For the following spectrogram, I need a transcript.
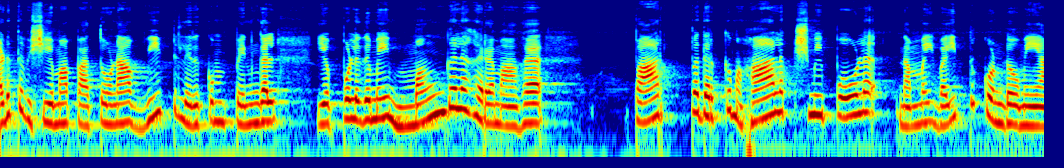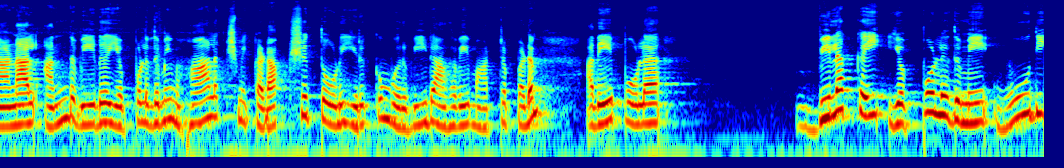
அடுத்த விஷயமா பார்த்தோன்னா வீட்டில் இருக்கும் பெண்கள் எப்பொழுதுமே மங்களகரமாக பார்ப்பதற்கு மகாலட்சுமி போல நம்மை வைத்து கொண்டோமேயானால் அந்த வீடு எப்பொழுதுமே மகாலட்சுமி கடாட்சத்தோடு இருக்கும் ஒரு வீடாகவே மாற்றப்படும். அதே போல் விளக்கை எப்பொழுதுமே ஊதி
